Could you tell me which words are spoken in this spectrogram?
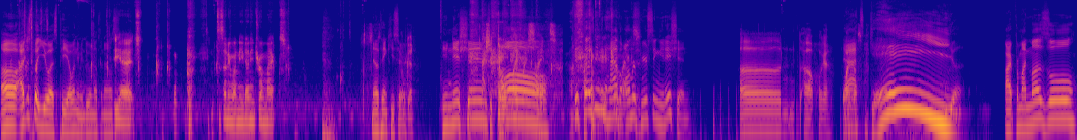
Oh, I just put USP. I wasn't even doing nothing else. Yeah, it's. Does anyone need any drum mags? No, thank you, sir. I'm good. Munitions. I actually don't like my Oh, sights. I This doesn't even have armor piercing munition. Uh, oh, okay. That's gay. All right, for my muzzle.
